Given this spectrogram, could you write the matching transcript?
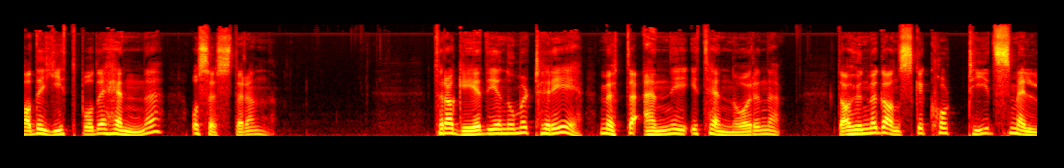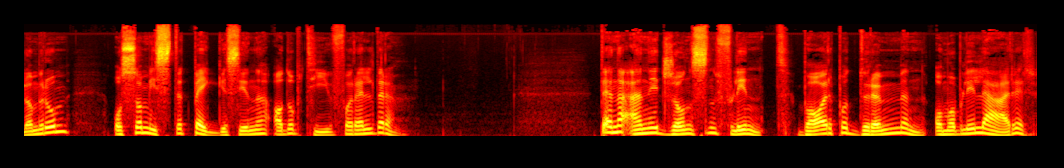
hadde gitt både henne og søsteren. Tragedie nummer tre møtte Annie i tenårene, da hun med ganske kort tids mellomrom også mistet begge sine adoptivforeldre. Denne Annie Johnson Flint bar på drømmen om å bli lærer.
